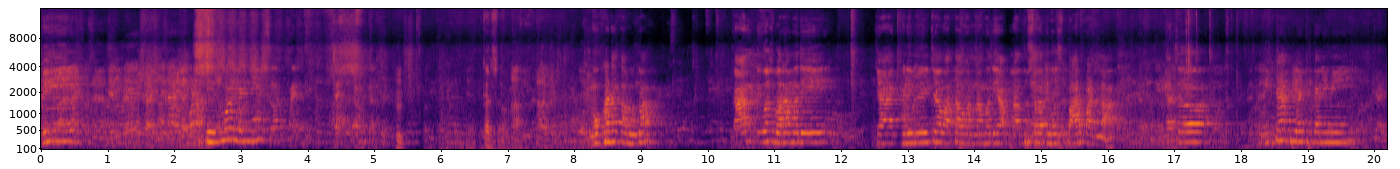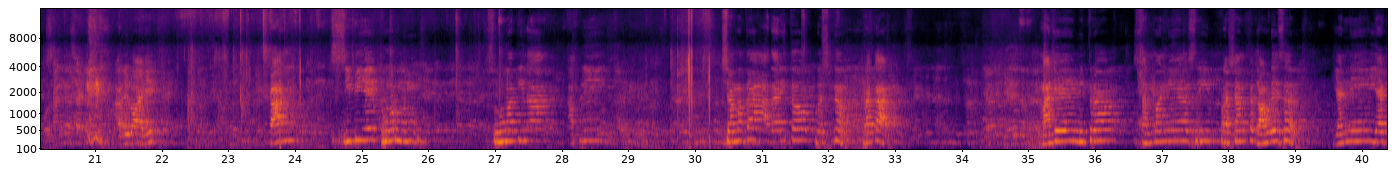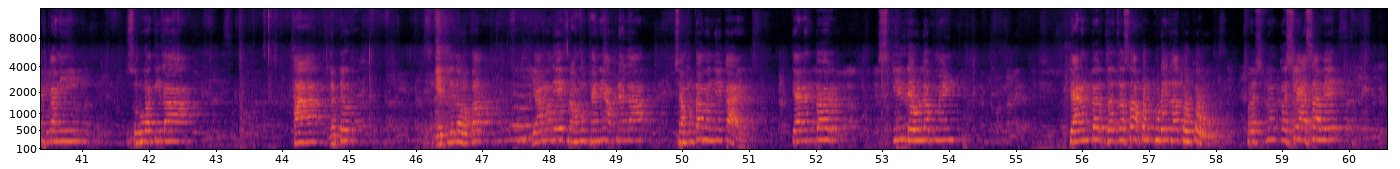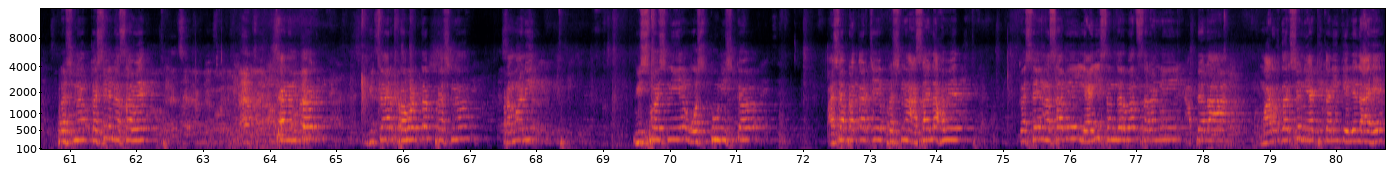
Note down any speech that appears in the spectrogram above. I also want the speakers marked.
Speaker 1: मी Schezwan यांनी मोखाडा तालुका काल दिवसभरामध्ये ज्या खेळीमेळीच्या वातावरणामध्ये आपला दुसरा दिवस पार पाडला याचं रिकॅप या ठिकाणी मी सांगण्यासाठी आलेलो आहे. काल सी बी ए फोर म्हणून सुरुवातीला आपली क्षमता आधारित प्रश्न प्रकार. माझे मित्र सन्माननीय श्री प्रशांत गावडे सर यांनी या ठिकाणी सुरुवातीला हा घटक घेतलेला होता. यामध्ये प्रामुख्याने आपल्याला क्षमता म्हणजे काय? त्यानंतर स्किल डेव्हलपमेंट त्यानंतर जसजसं आपण पुढे जात होतो प्रश्न कसे असावेत? प्रश्न कसे नसावेत? त्यानंतर विचार प्रवर्तक प्रश्न प्रमाणित विश्वसनीय वस्तुनिष्ठ अशा प्रकारचे प्रश्न असायला हवेत. कसे नसावे याही संदर्भात सरांनी आपल्याला मार्गदर्शन या ठिकाणी केलेलं आहे.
